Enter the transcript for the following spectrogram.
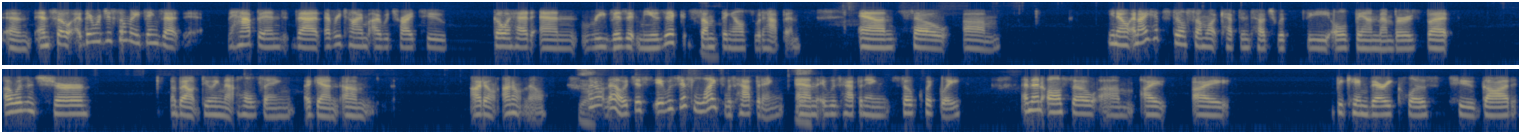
and and so there were just so many things that happened that every time I would try to go ahead and revisit music, something else would happen. And so, um, you know, and I had still somewhat kept in touch with the old band members, but I wasn't sure about doing that whole thing again. Um, I don't, I don't know. Yeah. I don't know. It just it was just life was happening Yeah. and it was happening so quickly. And then also um I I became very close to God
